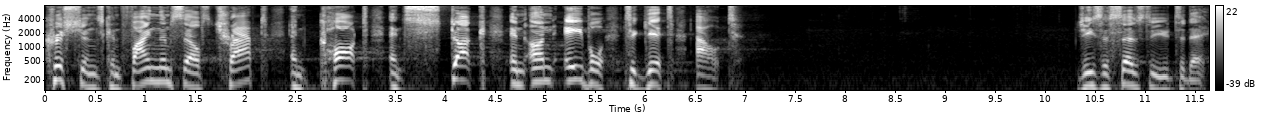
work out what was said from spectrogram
Christians can find themselves trapped and caught and stuck and unable to get out. Jesus says to you today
